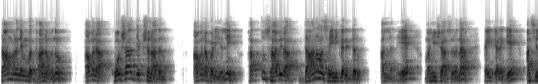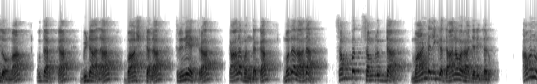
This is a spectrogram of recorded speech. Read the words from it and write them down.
ತಾಮ್ರನೆಂಬ ದಾನವನು ಅವನ ಕೋಶಾಧ್ಯಕ್ಷನಾದನು. ಅವನ ಬಳಿಯಲ್ಲಿ ಹತ್ತು ಸಾವಿರ ದಾನವ ಸೈನಿಕರಿದ್ದರು. ಅಲ್ಲದೆ ಮಹಿಷಾಸುರನ ಕೈಕೆಳಗೆ ಅಸಿಲೋಮ, ಉದರ್ಕ, ಬಿಡಾಲ, ಬಾಷ್ಕಲ, ತ್ರಿನೇತ್ರ, ಕಾಲಬಂಧಕ ಮೊದಲಾದ ಸಂಪತ್ ಸಮೃದ್ಧ ಮಾಂಡಲಿಕ ದಾನವರಾಜರಿದ್ದರು. ಅವನು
